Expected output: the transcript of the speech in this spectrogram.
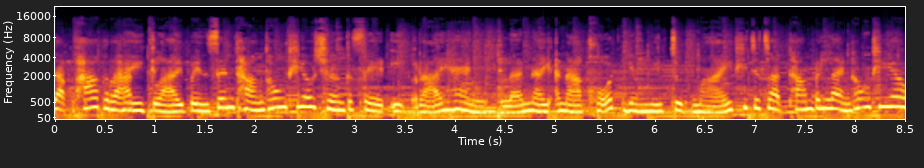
จากภาครัฐให้กลายเป็นเส้นทางท่องเที่ยวเชิงเกษตรอีกหลายแห่ง และในอนาคตยังมีจุดหมายที่จะจัดทำเป็นแหล่งท่องเที่ยว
